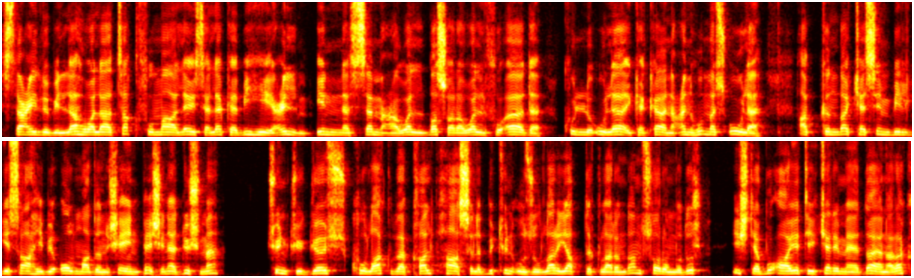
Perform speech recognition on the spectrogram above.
Estaizu billah ve la takfu ma leyse leke bihi ilm innes sem'a vel basara vel fuade kullu ulaike kana anhu mes'ule. Hakkında kesin bilgi sahibi olmadığın şeyin peşine düşme. Çünkü göz, kulak ve kalp hasılı bütün uzuvlar yaptıklarından sorumludur.'' İşte bu ayeti kerimeye dayanarak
